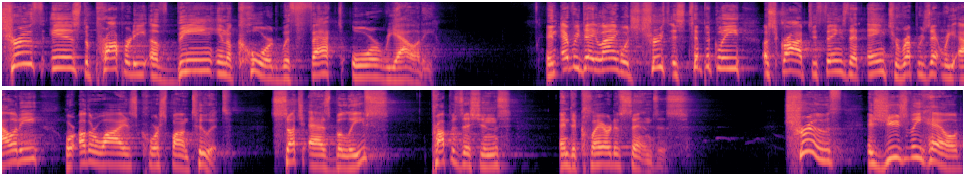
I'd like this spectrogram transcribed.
Truth is the property of being in accord with fact or reality. In everyday language, truth is typically ascribed to things that aim to represent reality or otherwise correspond to it, such as beliefs, propositions, and declarative sentences. Truth is usually held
